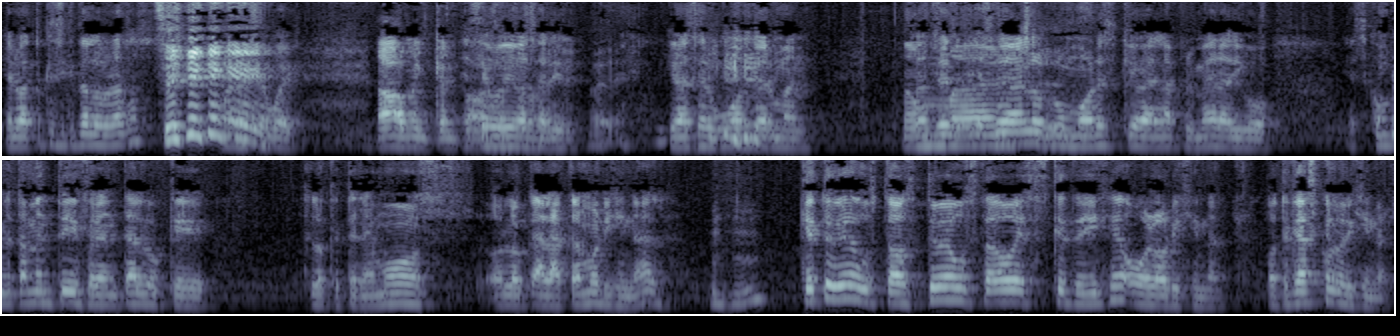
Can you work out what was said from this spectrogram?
El vato que se quita los brazos. Sí. Bueno, ese güey. Ah, me encantaba. Ese güey iba a salir. Iba a ser Wonder Man. No Entonces, esos eran los rumores que va en la primera. Digo, es completamente diferente a lo que, a lo que tenemos, o lo, a la trama original. ¿Qué te hubiera gustado? ¿Si te hubiera gustado esas que te dije o la original? ¿O te quedas con la original?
